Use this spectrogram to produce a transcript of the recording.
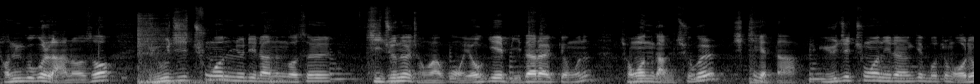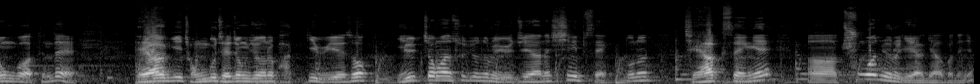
전국을 나눠서 유지 충원율이라는 것을 기준을 정하고 여기에 미달할 경우는 정원 감축을 시키겠다. 유지 충원이라는 게 뭐 좀 어려운 것 같은데 대학이 정부 재정 지원을 받기 위해서 일정한 수준으로 유지하는 신입생 또는 재학생의 어, 충원율을 이야기하거든요.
